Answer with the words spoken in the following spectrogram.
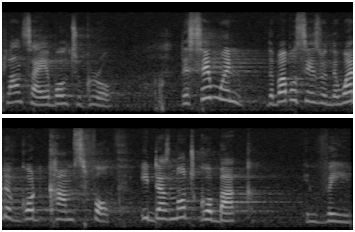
plants are able to grow. The same when the Bible says when the word of God comes forth, it does not go back in vain.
